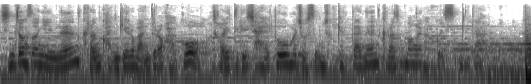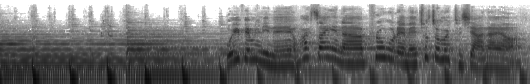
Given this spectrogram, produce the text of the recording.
진정성이 있는 그런 관계로 만들어 가고 저희들이 잘 도움을 줬으면 좋겠다는 그런 소망을 갖고 있습니다. 오이 패밀리는 확장이나 프로그램에 초점을 두지 않아요.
